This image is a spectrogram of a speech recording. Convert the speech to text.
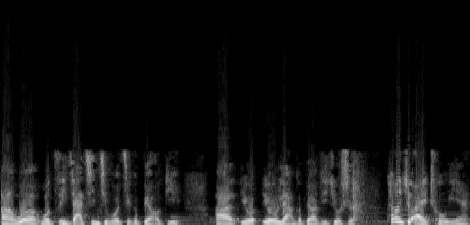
啊，我我自己家亲戚，我几个表弟啊，有有两个表弟就是，他们就爱抽烟，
